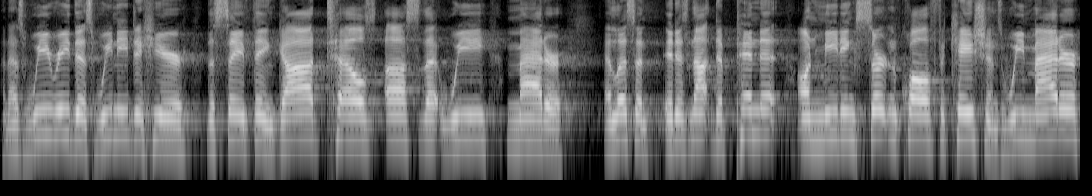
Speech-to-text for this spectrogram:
And as we read this, we need to hear the same thing. God tells us that we matter. And listen, it is not dependent on meeting certain qualifications. We matter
